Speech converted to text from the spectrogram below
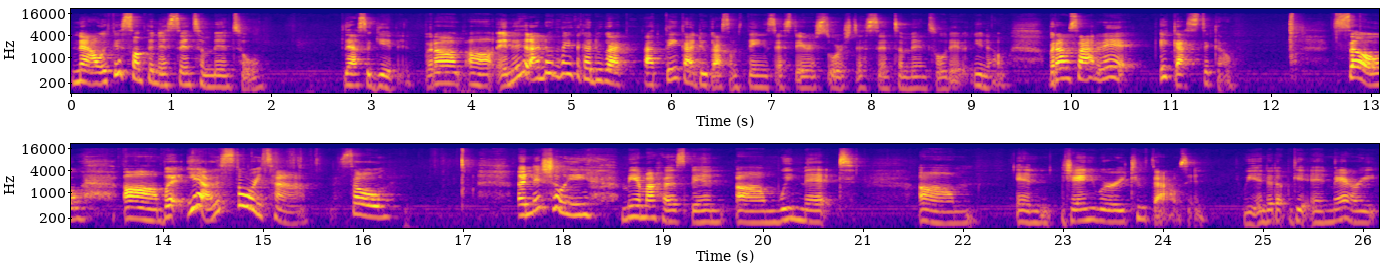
Now, if it's something that's sentimental, that's a given. But um, uh, and it, I don't think that I do got. I think I do got some things that's there in storage that's sentimental. That you know, but outside of that, it got to go. So, um, but yeah, this story time. So initially, me and my husband, um, we met um, in January 2000. We ended up getting married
